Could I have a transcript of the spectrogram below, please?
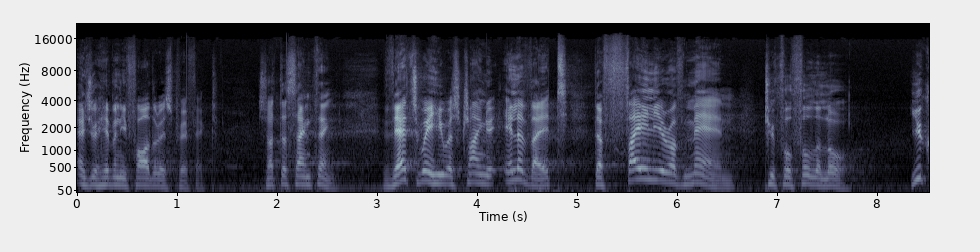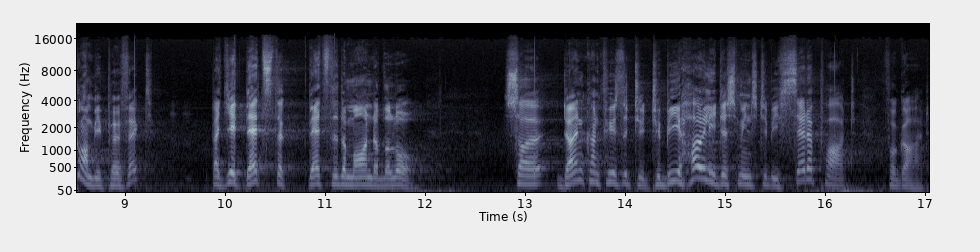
as your heavenly Father is perfect. It's not the same thing. That's where he was trying to elevate the failure of man to fulfill the law. You can't be perfect, but yet that's the, that's the demand of the law. So don't confuse the two. To be holy just means to be set apart for God,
